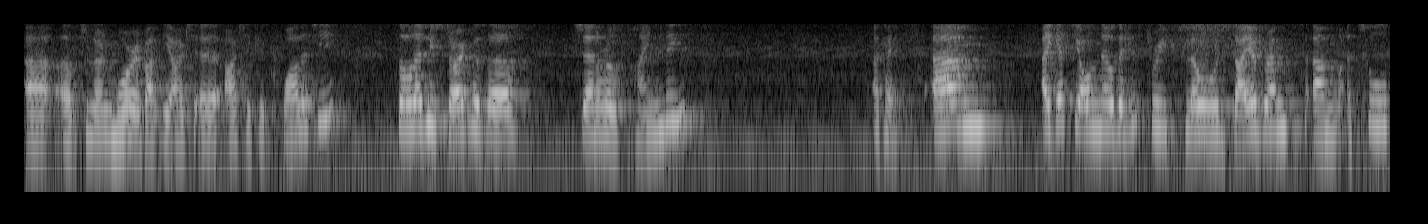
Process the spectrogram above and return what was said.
uh, uh, to learn more about the art uh, article quality. So let me start with the general findings. Okay. Um, I guess you all know the history flow diagrams, um, a tool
